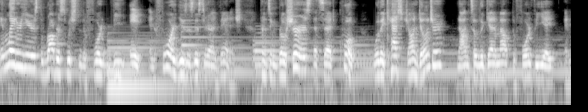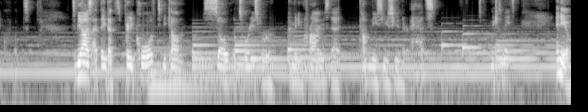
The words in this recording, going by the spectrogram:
In later years, the robbers switched to the Ford V8, and Ford uses this to their advantage, printing brochures that said, quote, Will they catch John Dillinger? Not until they get him out the Ford V8, end quote. To be honest, I think that's pretty cool to become so notorious for committing crimes that companies use you in their ads, which is amazing. Anyway,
